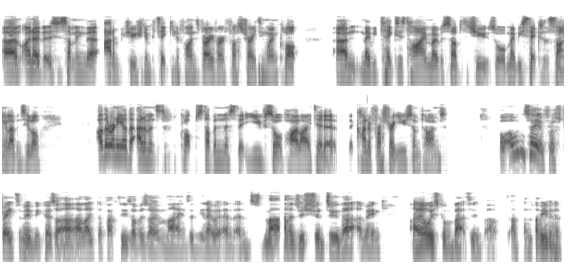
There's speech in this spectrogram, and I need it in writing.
Um, I know that this is something that Adam Petruccian in particular finds very, very frustrating when Klopp um, maybe takes his time over substitutes or maybe sticks with the starting 11 too long. Are there any other elements of Klopp's stubbornness that you've sort of highlighted uh, that kind of frustrate you sometimes? Oh, I wouldn't say it frustrated me because I, I like the fact he's of his own mind, and you know, and, and managers should do that. I mean, I always come back to. I'm, I'm even a,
